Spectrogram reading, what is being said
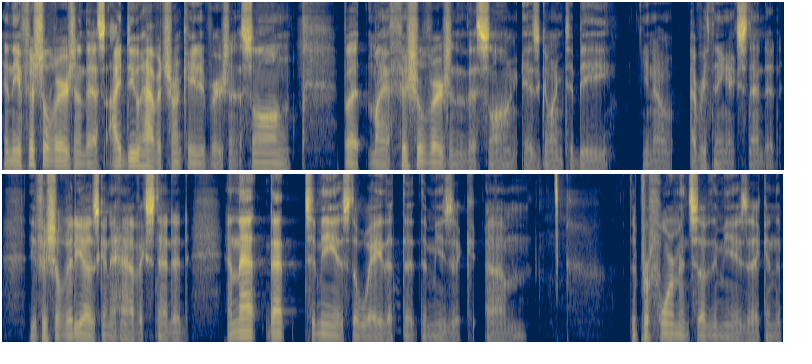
in the official version of this, I do have a truncated version of the song, but my official version of this song is going to be, you know, everything extended. The official video is going to have extended, and that that to me is the way that the the music, um, the performance of the music, and the,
